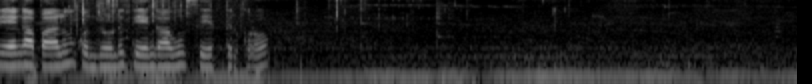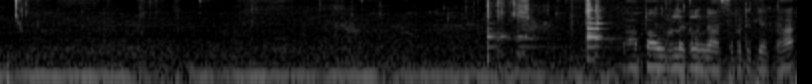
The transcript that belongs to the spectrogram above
தேங்காய் பாலும் கொஞ்சோண்டு தேங்காவும் சேர்த்துருக்குறோம். பாப்பா உருளைக்கிழங்கு ஆசைப்பட்டு கேட்டால்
